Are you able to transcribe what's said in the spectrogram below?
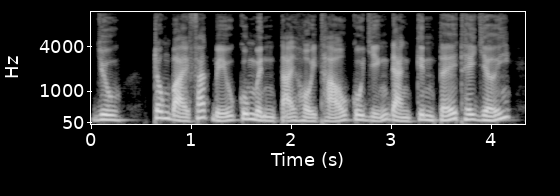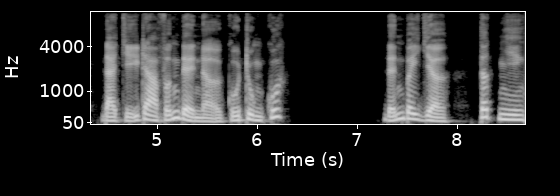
Dù, trong bài phát biểu của mình tại hội thảo của Diễn đàn Kinh tế Thế giới, đã chỉ ra vấn đề nợ của Trung Quốc. Đến bây giờ, tất nhiên,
